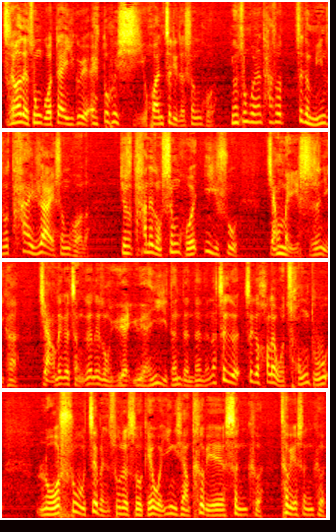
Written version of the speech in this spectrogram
只要在中国待一个月，哎，都会喜欢这里的生活。因为中国人，他说这个民族太热爱生活了，就是他那种生活艺术，讲美食，你看，讲那个整个那种园园艺等等等等。那这个这个后来我重读罗素这本书的时候，给我印象特别深刻，特别深刻。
